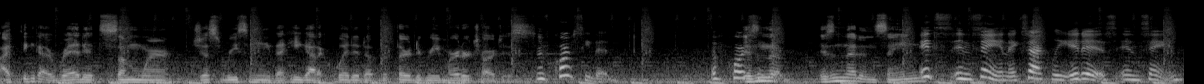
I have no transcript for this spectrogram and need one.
I think I read it somewhere just recently that he got acquitted of the third degree murder charges. Of course he did. Of course Isn't he that did. isn't that insane? It's insane. Exactly. It is insane.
